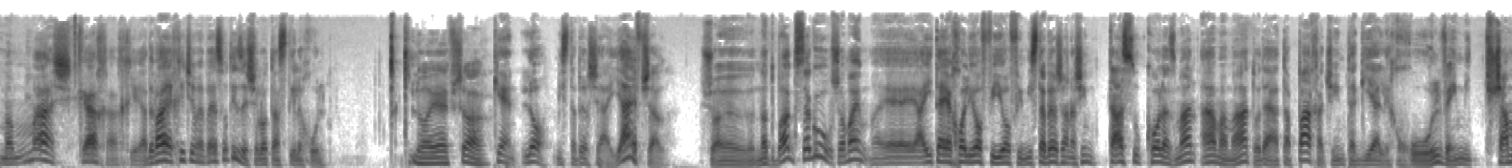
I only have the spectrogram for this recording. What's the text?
ממש ככה, אחי. הדבר היחיד שמבאס אותי זה שלא טסתי לחו"ל. לא היה אפשר. כן, לא, מסתבר שהיה אפשר. ש... נתב"ג סגור, שמיים, אה, היית יכול יופי יופי, מסתבר שאנשים טסו כל הזמן, אממה, אתה יודע, אתה פחד שאם תגיע לחו"ל, ואם שם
